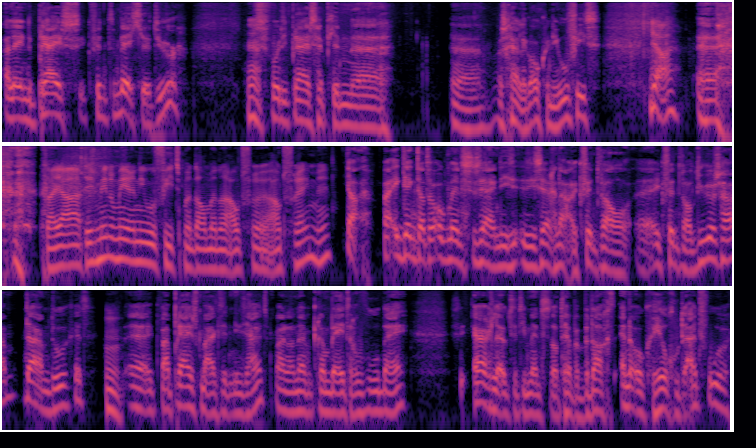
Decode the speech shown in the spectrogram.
alleen de prijs, ik vind het een beetje duur. Ja. Dus voor die prijs heb je een... Uh, uh, waarschijnlijk ook een nieuwe fiets. Ja. Uh, nou ja, het is min of meer een nieuwe fiets, maar dan met een oud, oud frame. Hè? Ja, maar ik denk dat er ook mensen zijn die, die zeggen... nou, ik vind, het wel, uh, ik vind het wel duurzaam, daarom doe ik het. Hm. qua prijs maakt het niet uit, maar dan heb ik er een beter gevoel bij. Het is erg leuk dat die mensen dat hebben bedacht en ook heel goed uitvoeren.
